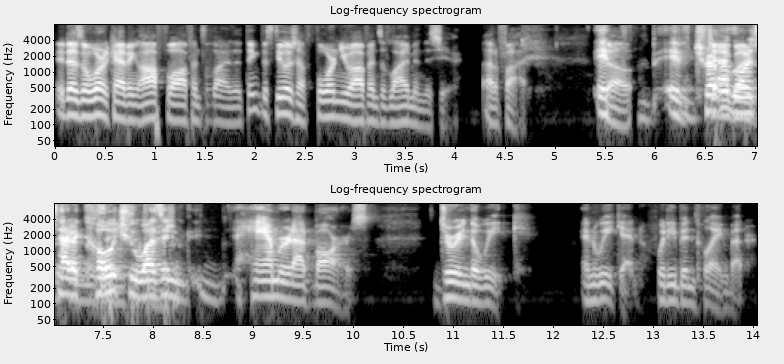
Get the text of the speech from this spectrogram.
it doesn't work having awful offensive lines. I think the Steelers have four new offensive linemen this year out of five. If So, if Trevor Jaguars Lawrence had a kind of the coach who wasn't hammered at bars during the week and weekend, would he been playing better?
